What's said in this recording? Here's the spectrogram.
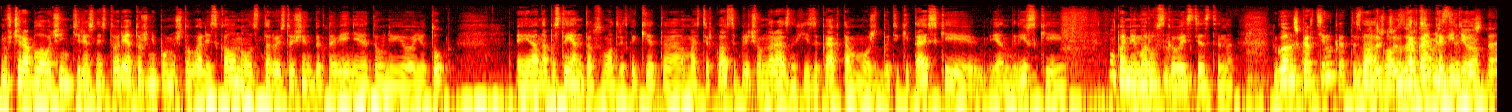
Ну, вчера была очень интересная история. Я тоже не помню, что Валя искала, но вот второй источник вдохновения это у нее YouTube. И она постоянно там смотрит какие-то мастер-классы, причем на разных языках, там может быть и китайский, и английский, ну, помимо русского, естественно. Главное же картинка, ты смотришь, что за картинка, видео. Да.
